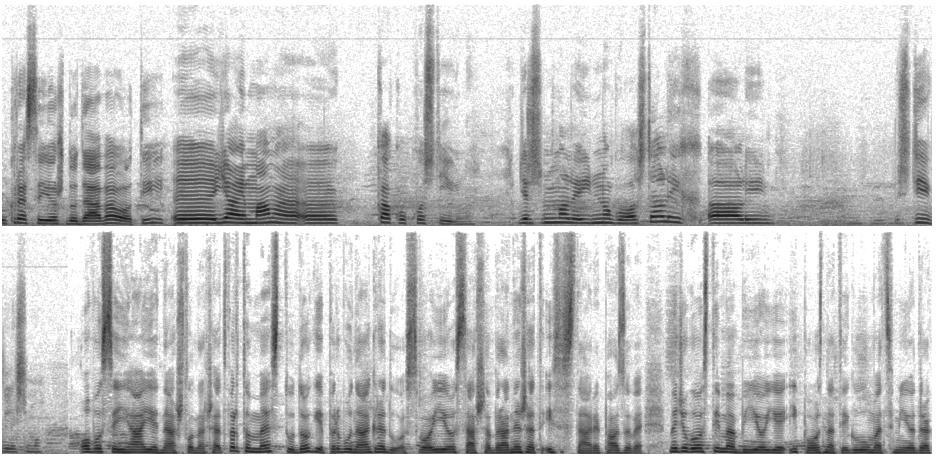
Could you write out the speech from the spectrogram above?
ukrase još dodavao ti? E, ja i mama kako ko stigne jer smo imali i mnogo ostalih, ali stigli smo. Ovo se jaje našlo na četvrtom mestu, dok je prvu nagradu osvojio Saša Branežat iz Stare Pazove. Među gostima bio je i poznati glumac Miodrag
